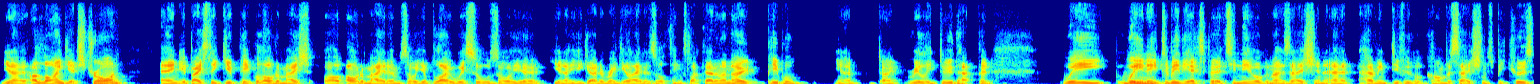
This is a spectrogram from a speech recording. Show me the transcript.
you know, a line gets drawn and you basically give people automation ultimatums or you blow whistles or you you know you go to regulators or things like that and i know people you know don't really do that but we we need to be the experts in the organization at having difficult conversations because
